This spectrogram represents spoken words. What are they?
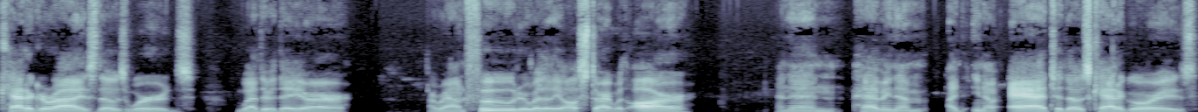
categorize those words, whether they are around food or whether they all start with R, and then having them you know add to those categories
